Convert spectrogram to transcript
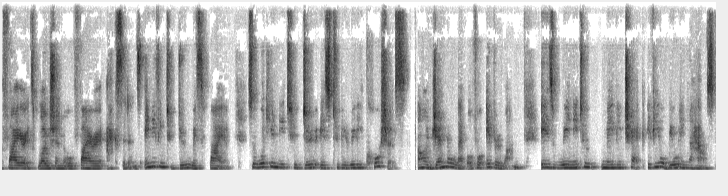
Fire explosion or fire accidents anything to do with fire. So what you need to do is to be really cautious on a general level for everyone is we need to maybe check if you're building a house,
